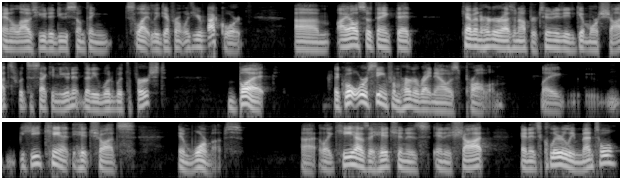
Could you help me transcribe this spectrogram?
and allows you to do something slightly different with your backcourt. Um, I also think that Kevin Huerter has an opportunity to get more shots with the second unit that he would with the first. But like what we're seeing from Huerter right now is a problem. Like he can't hit shots in warmups. Uh, like he has a hitch in his in his shot, and it's clearly mental.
